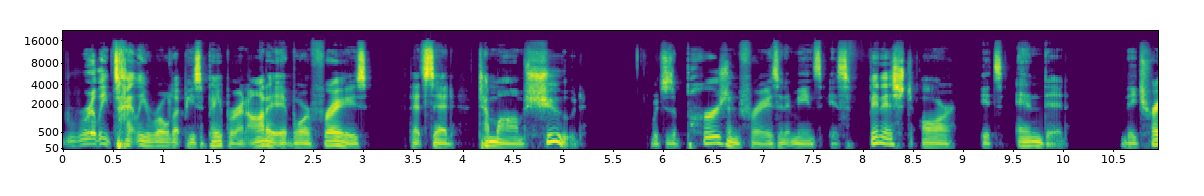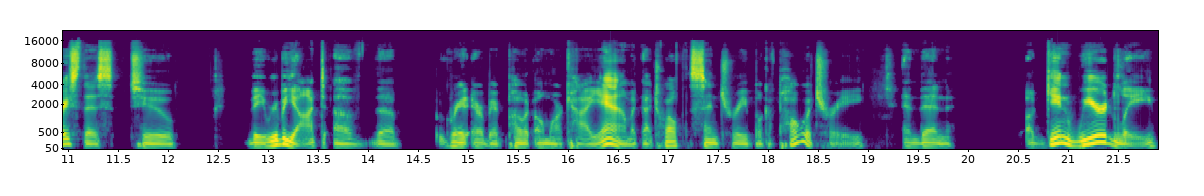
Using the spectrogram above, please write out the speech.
really tightly rolled up piece of paper, and on it it bore a phrase that said "Tamam Shud," which is a Persian phrase, and it means "it's finished" or "it's ended." They trace this to the Rubaiyat of the great Arabic poet Omar Khayyam, a 12th century book of poetry. And then again, weirdly,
